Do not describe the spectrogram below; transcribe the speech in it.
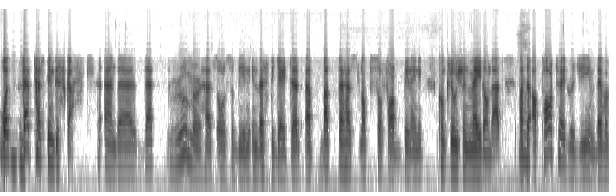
Well, that has been discussed and uh, that rumor has also been investigated, uh, but there has not so far been any conclusion made on that. But the apartheid regime, they were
